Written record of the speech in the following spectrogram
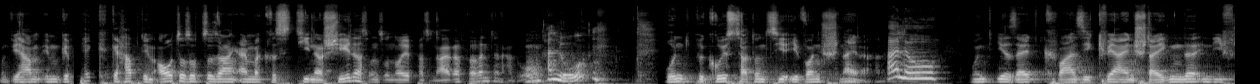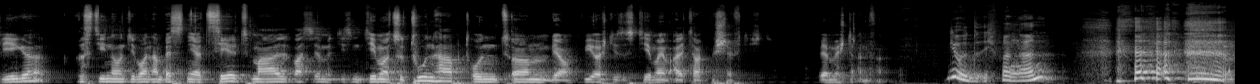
Und wir haben im Gepäck gehabt, im Auto sozusagen, einmal Christina Scheelers, unsere neue Personalreferentin. Hallo. Hallo. Und begrüßt hat uns hier Yvonne Schneider. Hallo. Und ihr seid quasi Quereinsteigende in die Pflege. Christina und Yvonne, am besten erzählt mal, was ihr mit diesem Thema zu tun habt und ähm, ja, wie euch dieses Thema im Alltag beschäftigt. Wer möchte anfangen? Gut, ich fange an.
